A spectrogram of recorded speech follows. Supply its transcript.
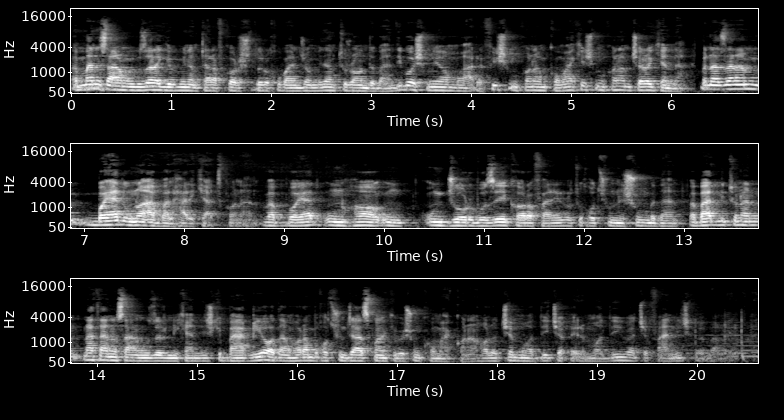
و من سرمایه گذار اگه ببینم طرف کارش رو خوب انجام میدم تو رانده بندی باش میام معرفیش می‌کنم کمکش می‌کنم چرا که نه. به نظرم باید اونا اول حرکت کنن و باید اونها اون اون جربوزه کارآفرین رو تو خودشون نشون بدن و بعد می‌تونن نه تنها سرمایه‌گذار نیکندیش که بقیه آدم ها رو به خودشون جذب کنن که بهشون کمک کنن. حالا چه مادی چه غیر مادی و چه فنی چه بقیه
